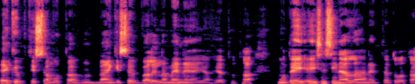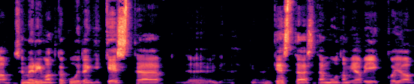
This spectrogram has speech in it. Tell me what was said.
Egyptissä, mutta näinkin se välillä menee. Ja, ja tota, mutta ei, ei se sinällään, että tuota, se merimatka kuitenkin kestää e, kestää sitä muutamia viikkoja,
